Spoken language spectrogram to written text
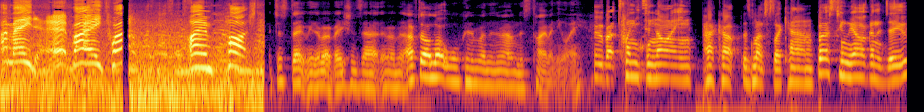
I made it by 12! I am parched. Just don't think the motivation's there at the moment. I've done a lot of walking and running around this time anyway. So about 20 to 9, pack up as much as I can. First thing we are going to do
